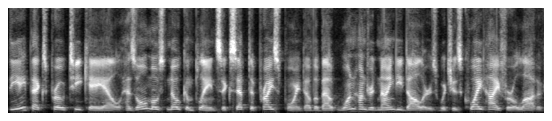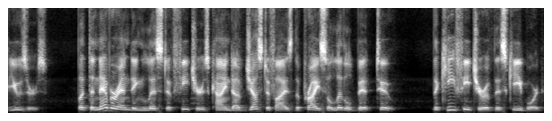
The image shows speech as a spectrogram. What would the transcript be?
the Apex Pro TKL has almost no complaints except a price point of about $190 which is quite high for a lot of users. But the never-ending list of features kind of justifies the price a little bit too. The key feature of this keyboard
